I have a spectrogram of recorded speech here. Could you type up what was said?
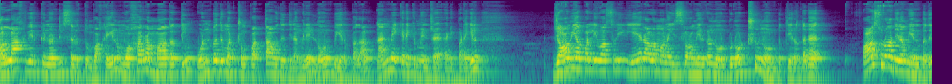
அல்லாஹ்விற்கு நன்றி செலுத்தும் வகையில் மொஹரம் மாதத்தின் ஒன்பது மற்றும் பத்தாவது தினங்களில் நோன்பு இருப்பதால் நன்மை கிடைக்கும் என்ற அடிப்படையில் ஜாமியா பள்ளிவாசலில் ஏராளமான இஸ்லாமியர்கள் நோன்பு நோற்று நோன்பு தீர்ந்தனர் ஆசுரா தினம் என்பது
